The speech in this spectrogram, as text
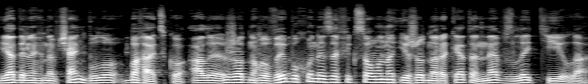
ядерних навчань було багацько, але жодного вибуху не зафіксовано і жодна ракета не взлетіла.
